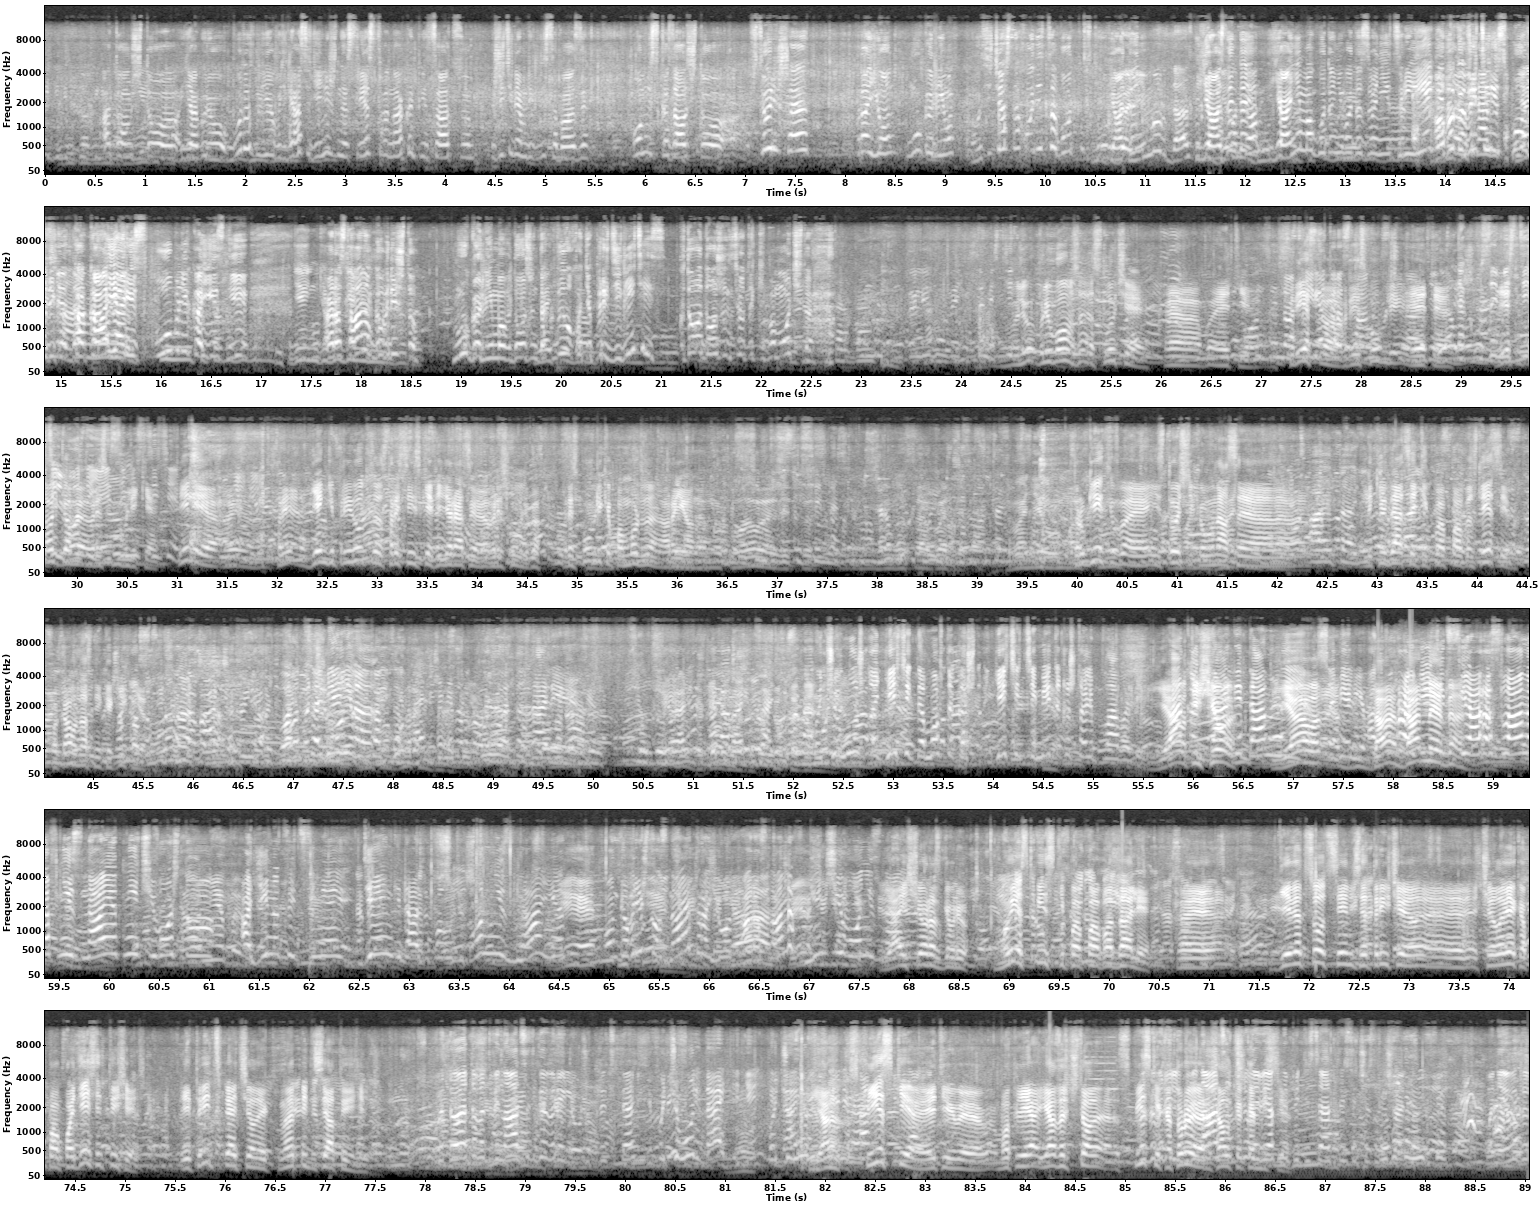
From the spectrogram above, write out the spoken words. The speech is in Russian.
о том, что, я говорю, будут ли выделяться денежные средства на компенсацию жителям Лисабазы. Он мне сказал, что все решает район Мугалимов. Он сейчас находится в отпуске. Я до- Галимов, да, я, до- я не могу до него дозвониться. а вы говорите республика. Какая республика, если Арасланов говорит, что Мугалимов должен. Так вы хоть определитесь, кто должен все-таки помочь-то? В, лю- в любом случае э, эти средства в республике есть только в республике. Или э, деньги придут с Российской Федерации в республику, республика поможет району. Других э, источников у нас э, ликвидации этих по- по- последствий пока у нас никаких нет. Вот Почему что 10 домов, только что, 10 семей только что ли плавали? Я вот еще, я вот, да, данные, да, Арасланов не знает ничего, что 11 семей деньги даже получат. Он не знает. Он говорит, что знает район. А Арасланов ничего не Я знает. еще раз говорю, мы в списки по- попадали. э, 973 че- э, человека по, по 10 тысяч и 35 человек на 50 тысяч. Вы до этого 12 говорили, уже 35. Почему дайте деньги? Почему? Я в списке эти, э, вот я, я зачитал списки, которые решала 12 человек на комиссия. 50 тысяч изначально. Мне вы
